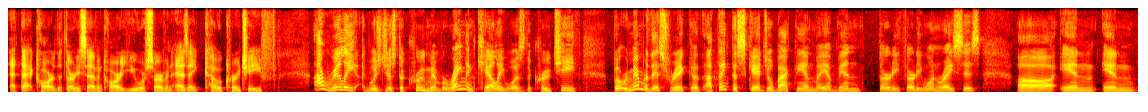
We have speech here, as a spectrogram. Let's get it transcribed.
At that car, the 37 car, you were serving as a co-crew chief. I really was just a crew member. Raymond Kelly was the crew chief. But remember this, Rick, uh, I think the schedule back then may have been 30, 31 races. Uh, and,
